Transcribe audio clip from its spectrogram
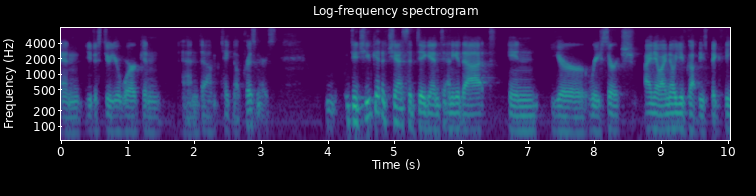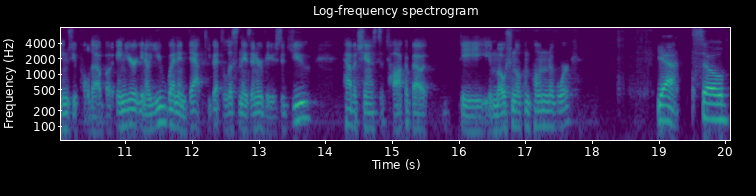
and you just do your work and and um, take no prisoners. Did you get a chance to dig into any of that in your research? I know I know you've got these big themes you pulled out, but in your you know you went in depth. You got to listen to these interviews. Did you have a chance to talk about the emotional component of work? Yeah. So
